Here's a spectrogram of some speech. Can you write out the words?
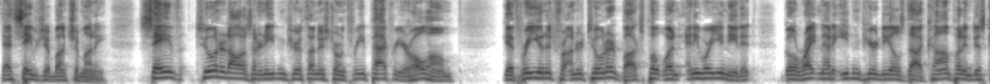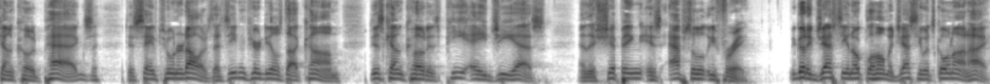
That saves you a bunch of money. Save $200 on an Eden Pure Thunderstorm 3-pack for your whole home. Get three units for under 200 bucks. Put one anywhere you need it. Go right now to EdenPureDeals.com. Put in discount code PAGS to save $200. That's EdenPureDeals.com. Discount code is P-A-G-S and the shipping is absolutely free. We go to Jesse in Oklahoma. Jesse, what's going on? Hi.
